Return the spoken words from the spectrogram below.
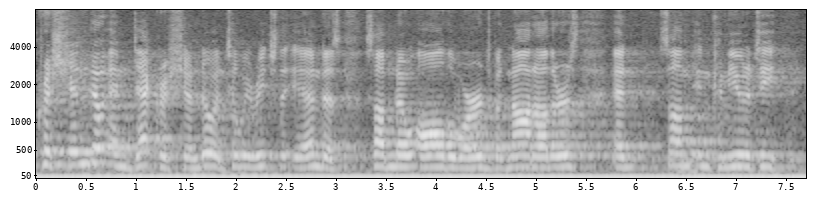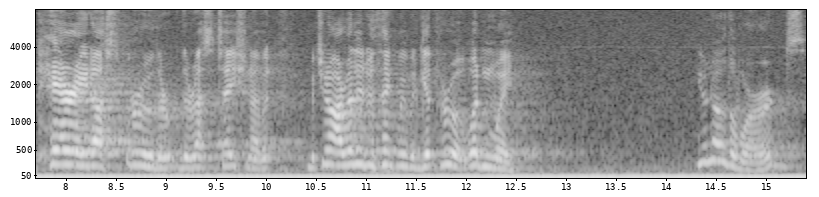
crescendo and decrescendo until we reach the end, as some know all the words but not others, and some in community carried us through the, the recitation of it. But you know, I really do think we would get through it, wouldn't we? You know the words.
